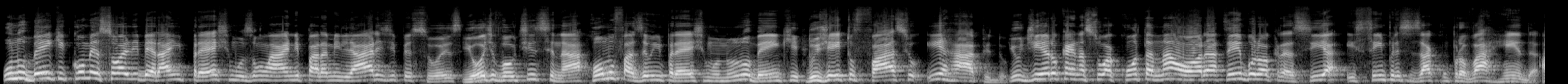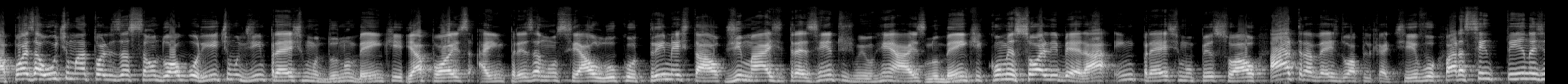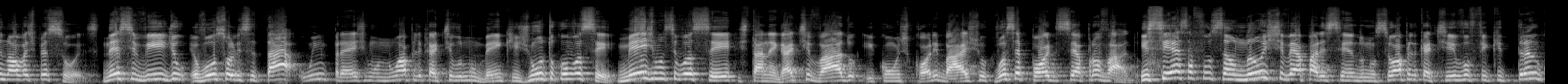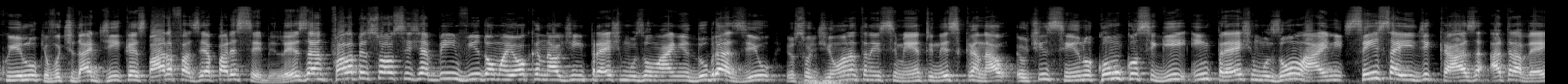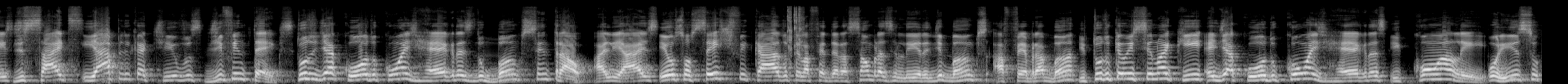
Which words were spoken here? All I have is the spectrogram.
O Nubank começou a liberar empréstimos online para milhares de pessoas e hoje vou te ensinar como fazer um empréstimo no Nubank do jeito fácil e rápido. E o dinheiro cai na sua conta na hora, sem burocracia e sem precisar comprovar renda. Após a última atualização do algoritmo de empréstimo do Nubank e após a empresa anunciar o lucro trimestral de mais de 300 mil reais, o Nubank começou a liberar empréstimo pessoal através do aplicativo para centenas de novas pessoas. Nesse vídeo eu vou solicitar o empréstimo no aplicativo Nubank junto com você. Mesmo se você está negativado e com o score baixo, você pode ser aprovado. E se essa função não estiver aparecendo no seu aplicativo, fique tranquilo que eu vou te dar dicas para fazer aparecer, beleza? Fala pessoal, seja bem-vindo ao maior canal de empréstimos online do Brasil. Eu sou Jonathan Nascimento e nesse canal eu te ensino como conseguir empréstimos online sem sair de casa através de sites e aplicativos de fintechs. Tudo de acordo com as regras do Banco Central. Aliás, eu sou certificado pela Federação Brasileira de Bancos, a FEBRABAN, e tudo que eu ensino aqui é de acordo com as regras e com a lei. Por isso,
